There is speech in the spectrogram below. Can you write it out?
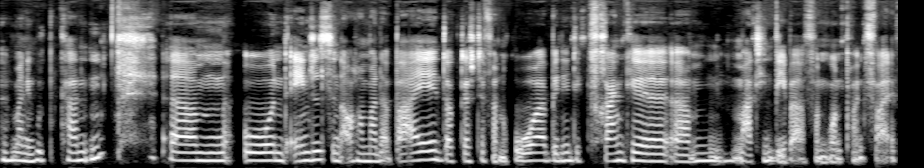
meine gut Bekannten. Ähm, und Angels sind auch nochmal dabei. Dr. Stefan Rohr, Benedikt Franke, ähm, Martin Weber von 1.5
